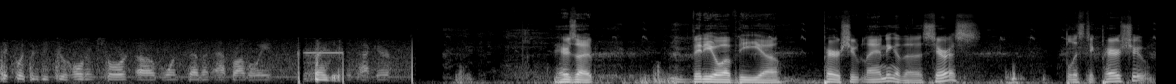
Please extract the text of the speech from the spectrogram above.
64332 holding short of 17 at Bravo 8. Thank you. Attack air. Here's a video of the uh, parachute landing of the Cirrus ballistic parachute.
